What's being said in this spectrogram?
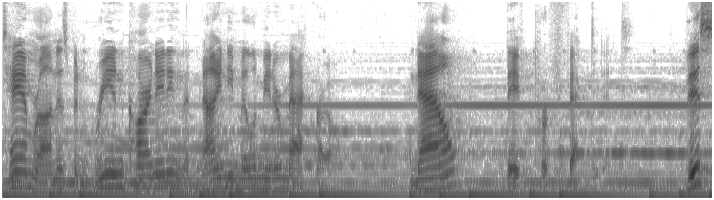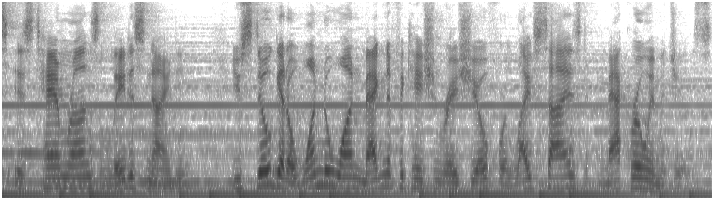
Tamron has been reincarnating the 90mm macro. Now, they've perfected it. This is Tamron's latest 90. You still get a one-to-one -one magnification ratio for life-sized macro images.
